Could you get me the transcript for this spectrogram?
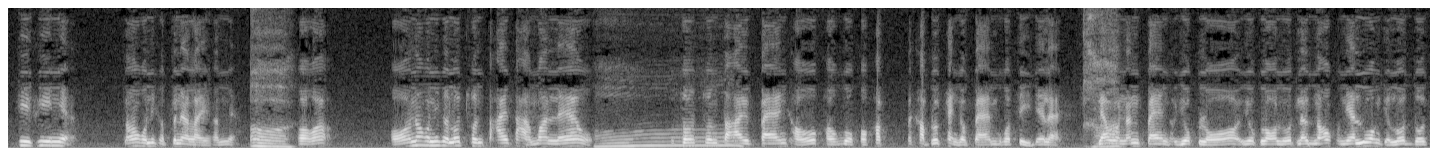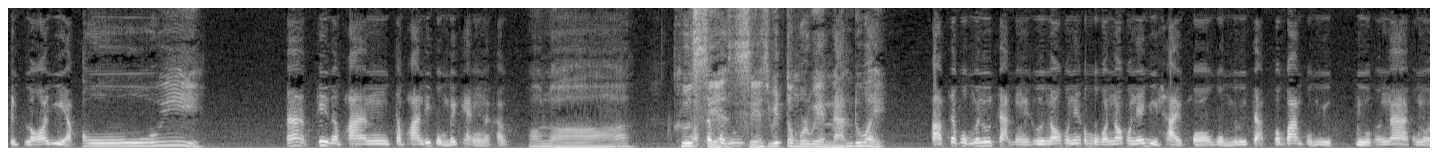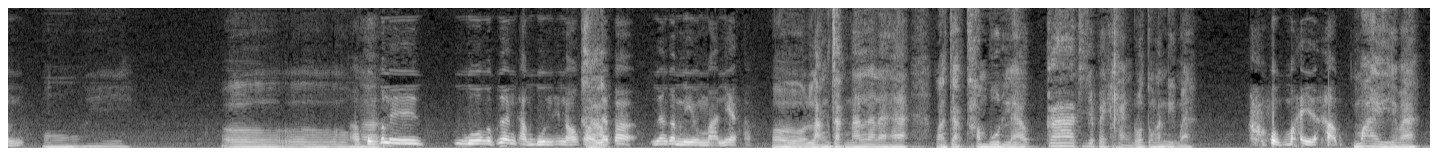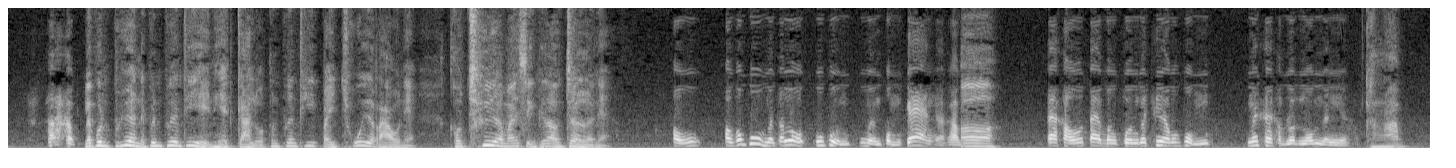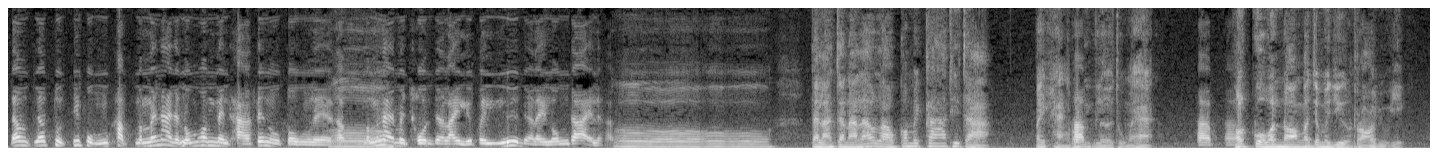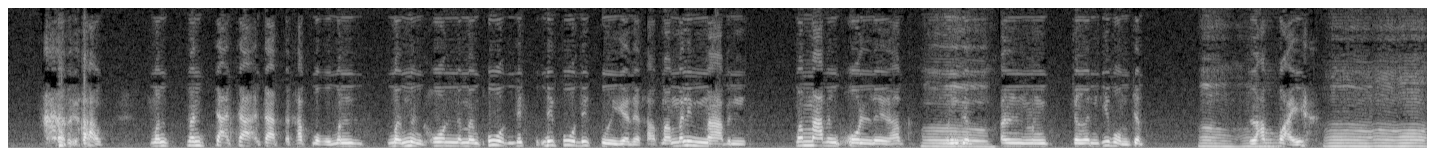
พี่พี่เนี่ย น้องคนนี้เขาเป็นอะไรครับเนี่ยเออบอกว่าอ๋อน้องคนนี้ก็รถชนตายสามวันแล้ว อ๋อ ชนชนตายแฟนเขาเขาบอกเขาขับไปขับรถแข่งกับแฟนปกติเนี่ยแหละ ครับ แล้ววันนั้นแฟนเขายกล้อยกล้อรถแล้วน้องคนนี้ล่วงจากรถโดนสิบล้อเหยียบ โอ้ย นะที่สะพานสะพานที่ผมไปแข่งนะครับ อ๋อเหรอ คือเสียแต่ผม เสียชีวิตตรงบริเวณนั้นด้วย ครับแต่ผมไม่รู้จักไงคือน้องคนนี้เขาบอกว่าน้องคนนี้อยู่ชายคลองผมไม่รู้จักเพราะบ้านผมอยู่อยู่ข้างหน้าถนนโอ้ยเออเอออ่าผมก็เลยบวงกับเพื่อนทำบุญให้น้องเขาครับแล้วก็เรื่องก็มีประมาณเนี้ยครับ เออ หลังจากนั้นแล้วนะฮะ หลังจากทำบุญแล้วกล้าที่จะไปแข่งรถตรงนั้นอีกไหมผมไม่นะครับ ไม่ใช่ไหม ครับแล้วเพื่อนๆเนี่ยเพื่อนๆที่เห็นเหตุการณ์หรือว่าเพื่อนๆที่ไปช่วยเราเนี่ยเขาเชื่อไหมสิ่งที่เราเจอเนี่ยเขาเขาก็พูดเหมันตลกพูดผมเหมือนผมแกล้งอะครับ เออ แต่เขาแต่บางคนก็เชื่อว่าผมไม่เคยขับรถล้มอย่างเงี้ยครับครับ แล้วแล้วจุดที่ผมขับมันไม่น่าจะล้มเพราะมันเป็นทางเส้นตรงๆเลยครับโอ้มันไม่น่าจะไปชนอะไรหรือไปลื่นอะไรล้มได้เลยครับโอ้โอ้โอ้แต่หลังจากนั้นแล้วเราก็ไม่กล้าที่จะไปแข่งรครัถบอีกเลยถูกไหมฮะ ครับคเพราะกลัวว่าน้องก็จะมายืนรออยู่อีก ครับ มันมันจะจะจัดนะครับโอ้โหมันเหมือนเหมือนคนนะมันพูดได้ได้พูดได้คุยกันนะครับ มันไม่ได้มาเป็นมันมาเป็นคนเลยครับเอมันจะมันมันเกินที่ผมจะเออเออรับไหว เออเออเออ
